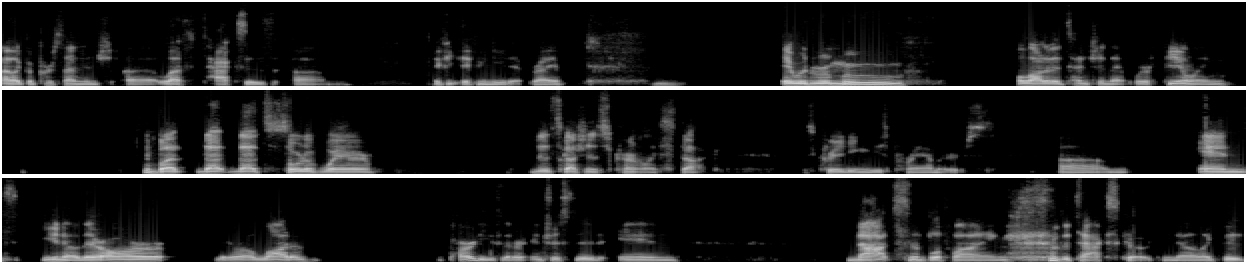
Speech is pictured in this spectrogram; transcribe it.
uh, like a percentage uh, less taxes um, if you if you need it, right? Hmm. It would remove a lot of the tension that we're feeling but that that's sort of where the discussion is currently stuck is creating these parameters um, and you know there are there are a lot of parties that are interested in not simplifying the tax code you know like this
